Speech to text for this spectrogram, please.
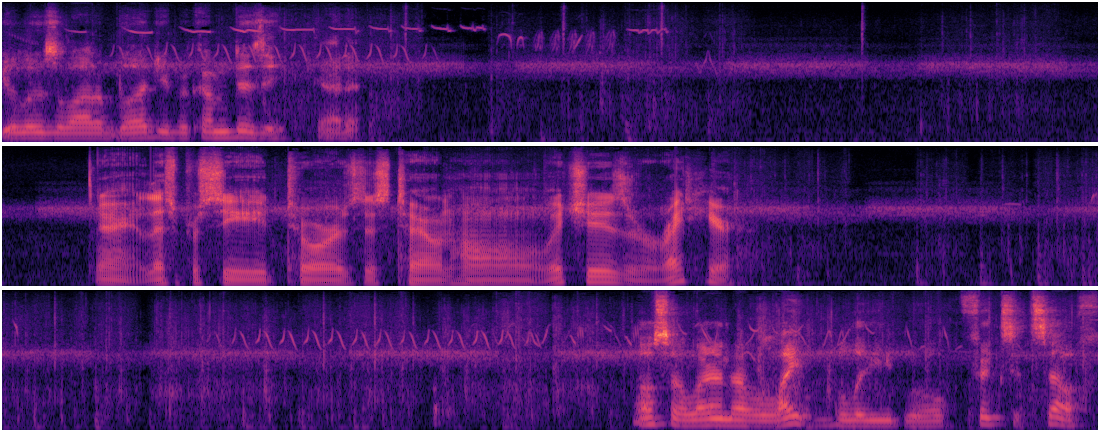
you lose a lot of blood, you become dizzy. Got it. All right, let's proceed towards this town hall, which is right here. Also, learn that a light bleed will fix itself.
